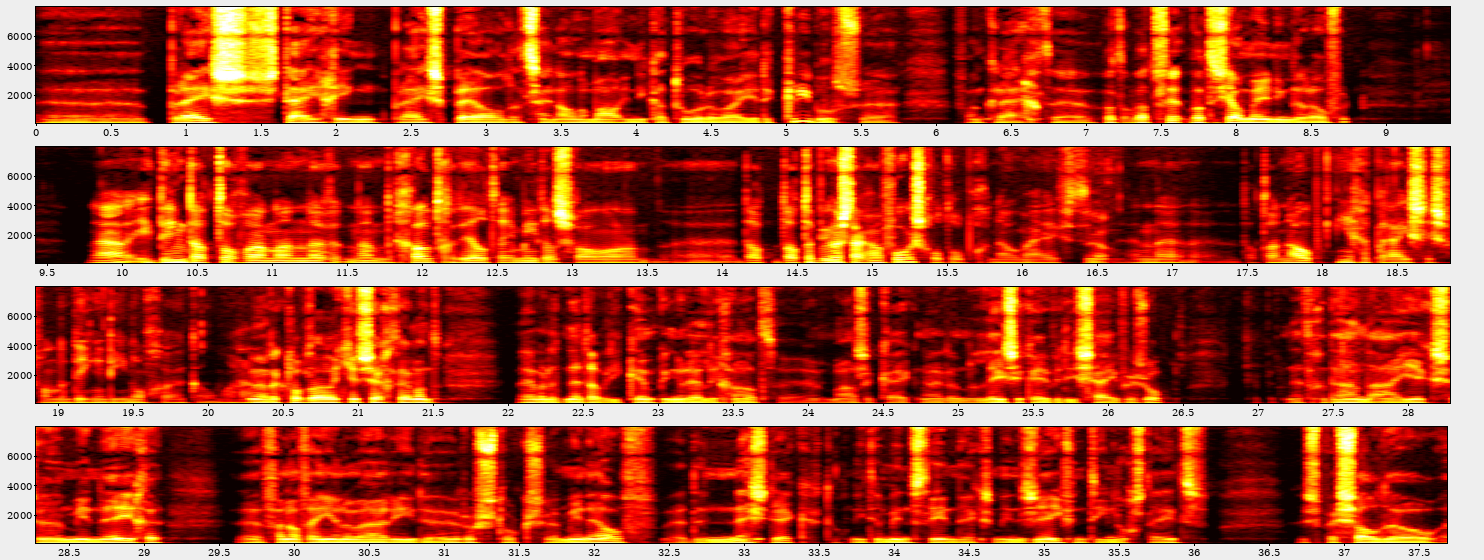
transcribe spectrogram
uh, prijsstijging, prijspeil, dat zijn allemaal indicatoren waar je de kriebels van krijgt. wat, wat, wat is jouw mening daarover? Nou, ik denk dat toch wel een, een groot gedeelte inmiddels al uh, dat, dat de beurs daar een voorschot op genomen heeft. Ja. En uh, dat er een hoop ingeprijsd is van de dingen die nog uh, komen gaan. Nou, dat klopt wel wat je zegt, hè, want we hebben het net over die campingrally gehad. maar als ik kijk naar, dan lees ik even die cijfers op. Ik heb het net gedaan, de AIX min 9 vanaf 1 januari, de Eurostox min 11. de Nasdaq, toch niet de minste index, min 17 nog steeds. Dus per saldo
